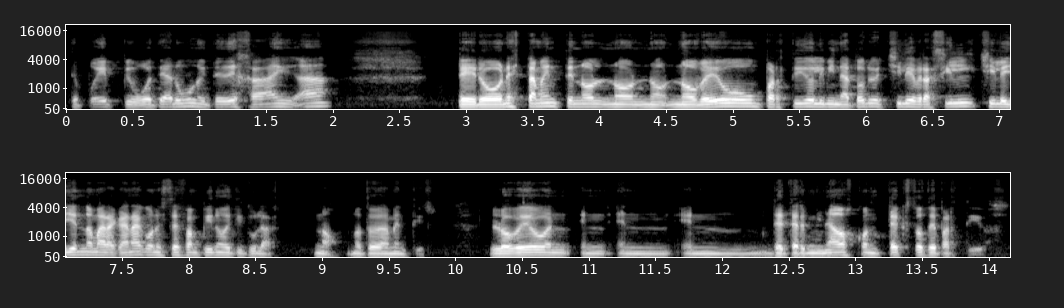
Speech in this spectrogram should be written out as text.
te, puede pivotear uno y te deja ahí. ¿ah? Pero honestamente no, no, no, no veo un partido eliminatorio Chile-Brasil, Chile yendo a Maracaná con Estefan Pino de titular. No, no te voy a mentir. Lo veo en, en, en determinados contextos de partidos.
